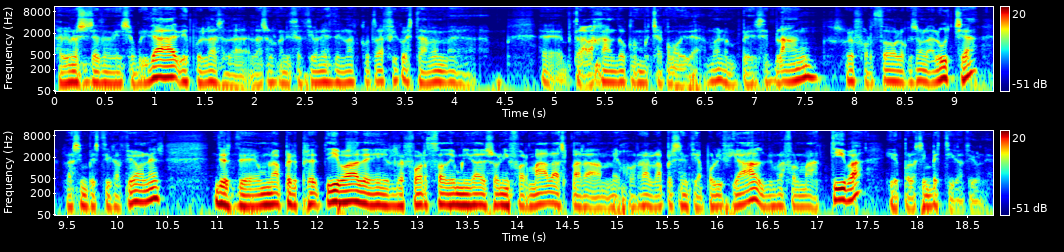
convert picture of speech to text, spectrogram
Había una sensación de inseguridad y después las, las organizaciones de narcotráfico estaban eh, trabajando con mucha comodidad. Bueno, pues ese plan reforzó lo que son la lucha, las investigaciones, desde una perspectiva de refuerzo de unidades uniformadas para mejorar la presencia policial de una forma activa y después las investigaciones.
